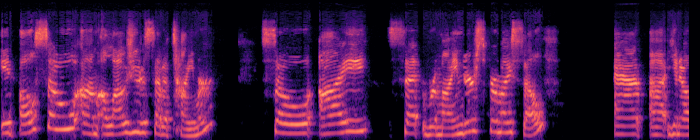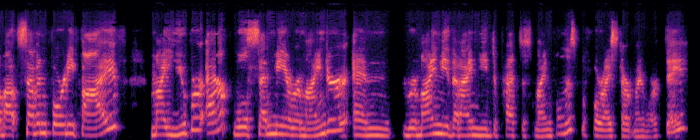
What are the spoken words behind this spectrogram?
it also um, allows you to set a timer. So I set reminders for myself at, uh, you know, about 745. My Youpper app will send me a reminder and remind me that I need to practice mindfulness before I start my workday.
